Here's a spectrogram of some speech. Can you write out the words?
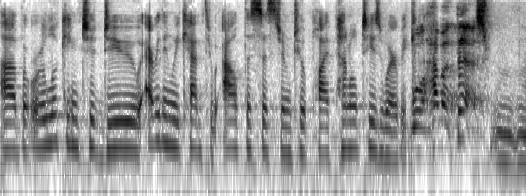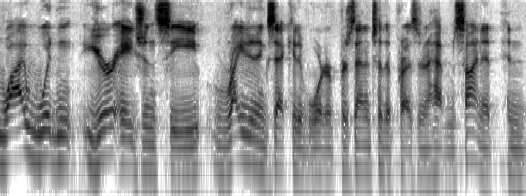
uh, but we're looking to do everything we can throughout the system to apply penalties where we can. Well, how about this? Why wouldn't your agency write an executive order, present it to the president, have him sign it, and,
